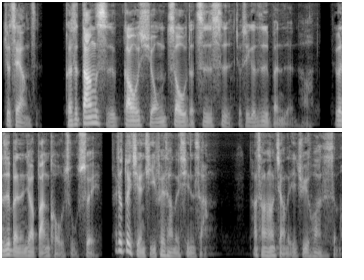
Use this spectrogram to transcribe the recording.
就这样子。可是当时高雄州的知事就是一个日本人哈，这个日本人叫坂口主穗，他就对剪辑非常的欣赏。他常常讲的一句话是什么？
